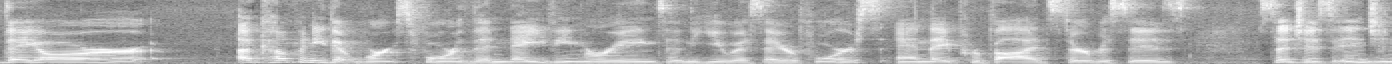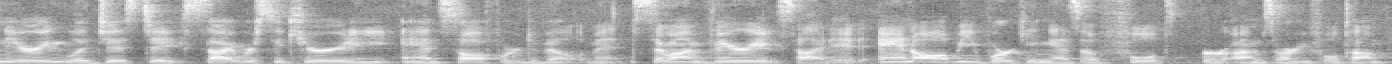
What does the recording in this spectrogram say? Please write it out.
they are a company that works for the Navy, Marines, and the U.S. Air Force, and they provide services such as engineering, logistics, cybersecurity, and software development. So I'm very excited, and I'll be working as a full, or I'm sorry, full time,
